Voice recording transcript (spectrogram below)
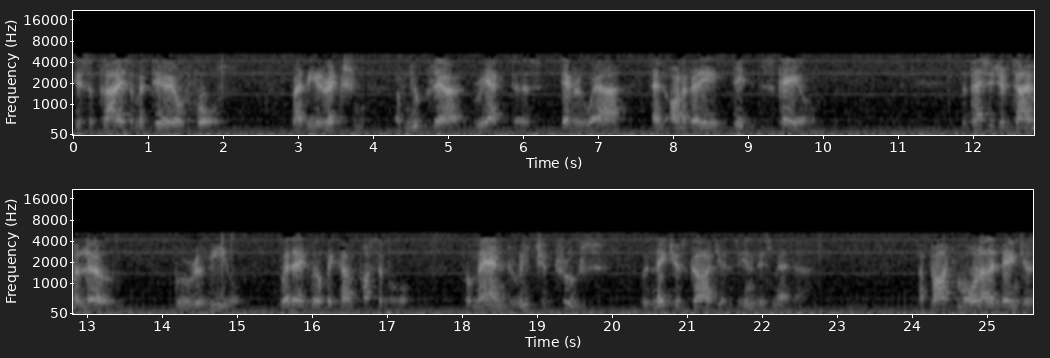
his supplies of material force by the erection of nuclear reactors everywhere and on a very big scale. The passage of time alone will reveal whether it will become possible for man to reach a truce with nature's guardians in this matter. Apart from all other dangers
